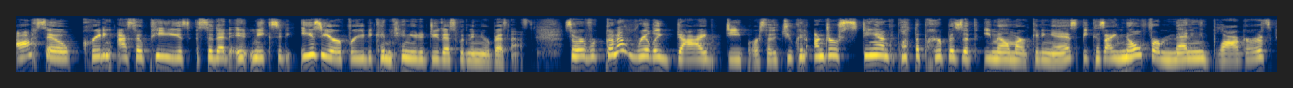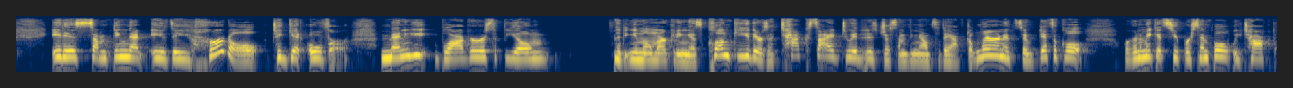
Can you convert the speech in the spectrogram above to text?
also creating SOPs so that it makes it easier for you to continue to do this within your business. So, we're going to really dive deeper so that you can understand what the purpose of email marketing is, because I know for many bloggers, it is something that is a hurdle to get over. Many bloggers feel that email marketing is clunky. There's a tech side to it. It's just something else that they have to learn. It's so difficult. We're going to make it super simple. We talked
